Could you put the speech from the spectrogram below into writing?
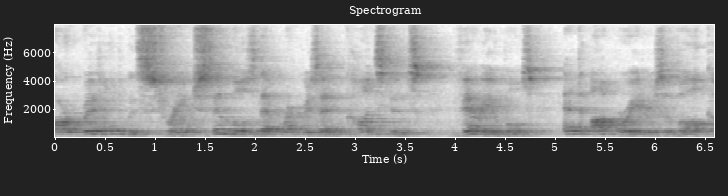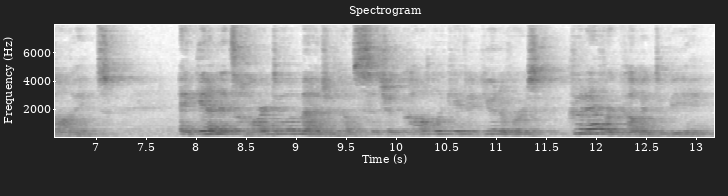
are riddled with strange symbols that represent constants, variables, and operators of all kinds. Again, it's hard to imagine how such a complicated universe could ever come into being.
